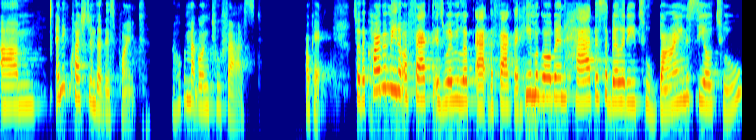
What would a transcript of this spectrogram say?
Um, any questions at this point? I hope I'm not going too fast. Okay, so the carbamino effect is where we looked at the fact that hemoglobin had this ability to bind CO2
